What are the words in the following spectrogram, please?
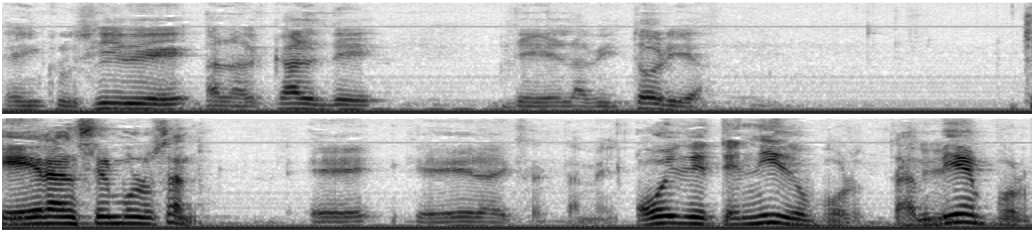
e inclusive al alcalde de La Victoria. Que era Anselmo Lozano. Eh, que era exactamente. Hoy detenido por también por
